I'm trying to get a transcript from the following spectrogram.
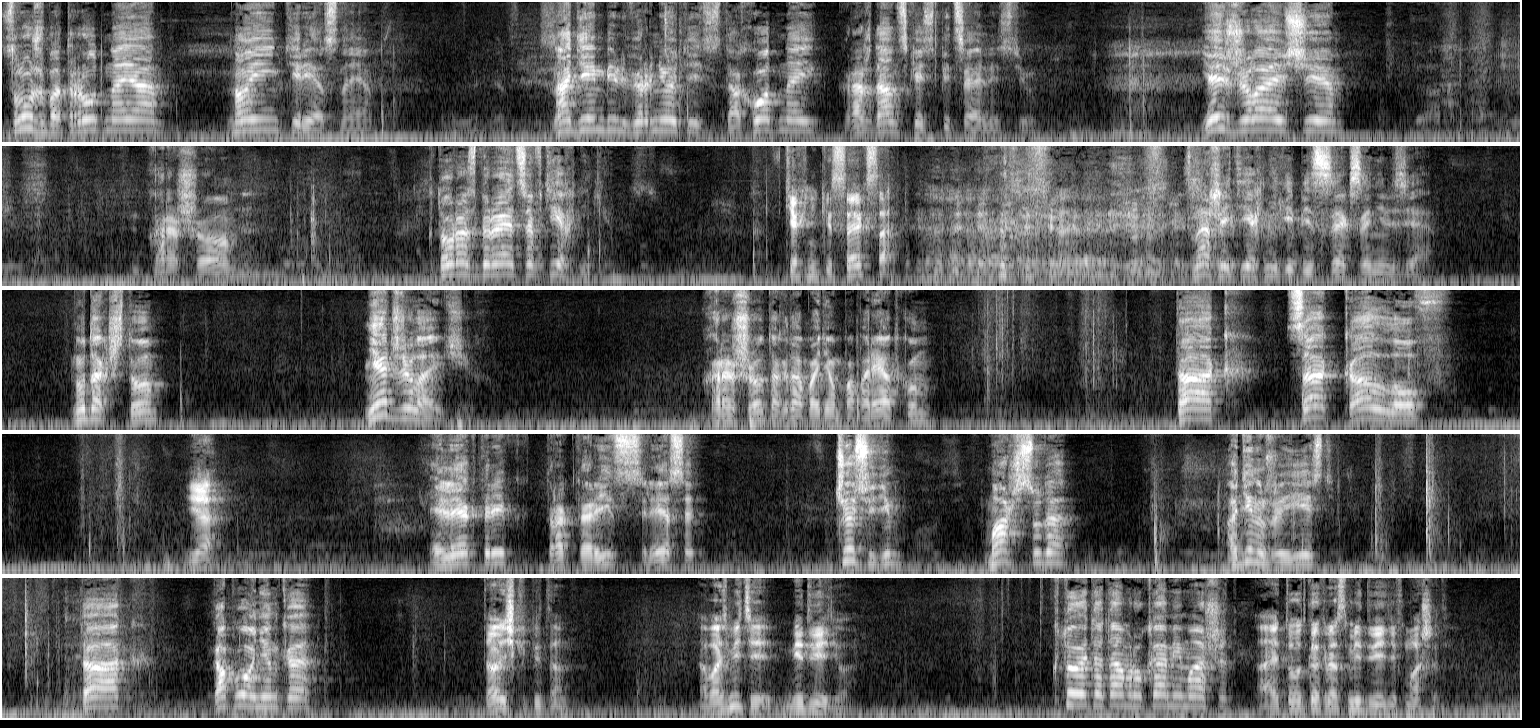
Служба трудная, но и интересная. На дембель вернетесь с доходной гражданской специальностью. Есть желающие? Хорошо. Кто разбирается в технике? В технике секса? С нашей техникой без секса нельзя. Ну так что? Нет желающих? Хорошо, тогда пойдем по порядку. Так, Соколов. Я. Электрик, тракторист, слесарь. Че сидим? Марш сюда. Один уже есть. Так, Капоненко. Товарищ капитан, а возьмите Медведева. Кто это там руками машет? А это вот как раз Медведев машет.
